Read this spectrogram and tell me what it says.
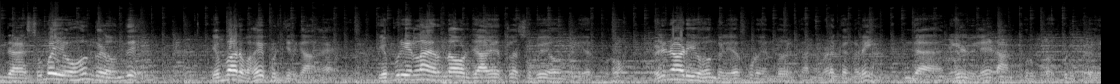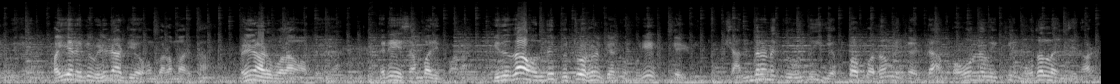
இந்த சுப யோகங்களை வந்து எவ்வாறு வகைப்படுத்தியிருக்காங்க? எப்படியெல்லாம் இருந்தால் ஒரு ஜாதகத்தில் சுபயோகங்கள் ஏற்படும்? வெளிநாடு யோகங்கள் ஏற்படும் என்பதற்கான விளக்கங்களை இந்த நிகழ்விலே நான் குறிப்பிட குறிப்பிட விரும்புகிறேன். பையனுக்கு வெளிநாட்டு யோகம் பலமாக இருக்காங்க வெளிநாடு போகலாம் அப்படிங்க நிறைய சம்பாதிப்பானா? இதுதான் வந்து பெற்றோர்கள் கேட்கக்கூடிய கேள்வி. சந்திரனுக்கு வந்து எப்போ பதம்னு கேட்டால் பௌர்ணமிக்கு முதல் அஞ்சு நாள்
